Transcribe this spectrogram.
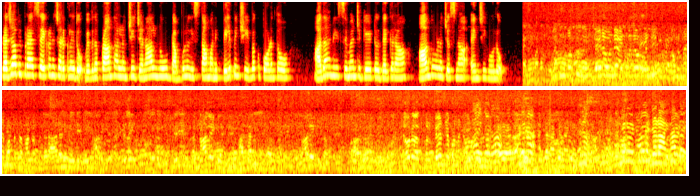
ప్రజాభిప్రాయ సేకరణ జరగలేదు. వివిధ ప్రాంతాల నుంచి జనాలను డబ్బులు ఇస్తామని పిలిపించి ఇవ్వకపోవడంతో అదాని సిమెంట్ గేటు దగ్గర ఆందోళన చేసిన ఎన్జీఓలు. ఎవరు పేరు చెప్పండి నలుగురు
